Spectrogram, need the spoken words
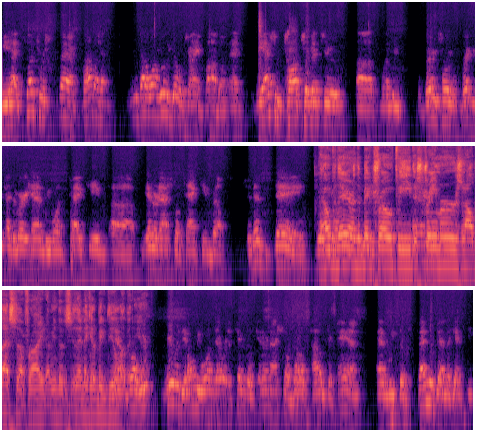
we had such respect. Baba had, we got along really good with Giant Baba, and we actually talked him into uh, when we very first, right at the very end, we won tag team, uh, the international tag team belt. To this day, over there, the big trophy, the streamers, and all that stuff, right? I mean, those, they make it a big deal yeah, of it. Well, yeah. we, we were the only ones ever to take those international belts out of Japan, and we defended them against the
